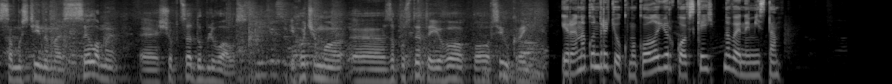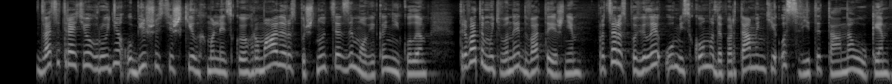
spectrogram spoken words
самостійними силами, е, щоб це дублювалося. І хочемо е, запустити його по всій Україні. Ірина Кондратюк, Микола Юрковський. Новини міста. 23 грудня у більшості шкіл Хмельницької громади розпочнуться зимові канікули. Триватимуть вони два тижні. Про це розповіли у міському департаменті освіти та науки.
